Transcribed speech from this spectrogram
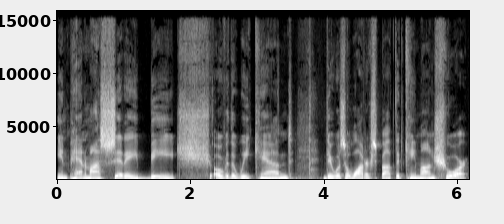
in Panama City Beach over the weekend, there was a water spout that came on shore.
